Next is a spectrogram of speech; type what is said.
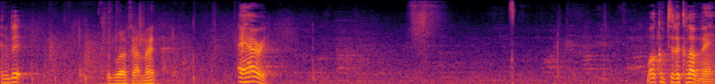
In a bit. Good workout, mate. Hey, Harry. Welcome to the club, mate.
